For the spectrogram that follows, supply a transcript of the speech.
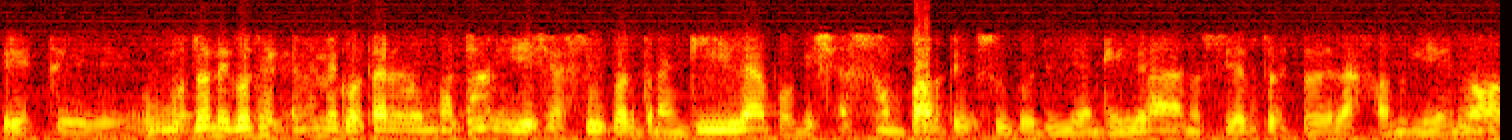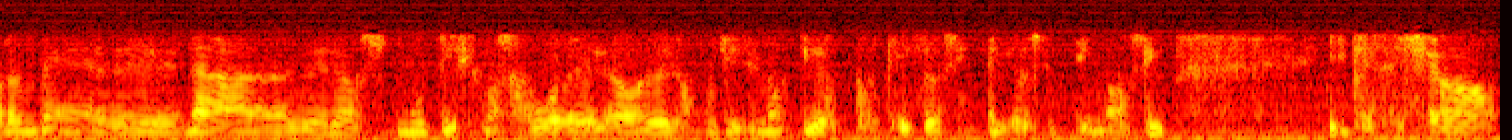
este, un montón de cosas que a mí me costaron un montón y ella súper tranquila porque ya son parte de su cotidianidad, ¿no es cierto? Esto de la familia enorme, de nada, de los muchísimos abuelos, de los muchísimos tíos, postitos y medios y primos y, y qué sé yo,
